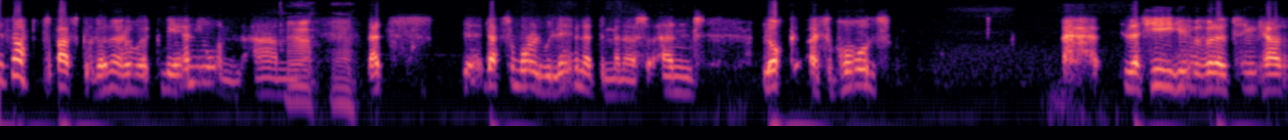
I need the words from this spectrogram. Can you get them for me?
it's not just Paschal Donohoe, it could be anyone. Um, Yeah, yeah. That's that's the world we live in at the minute. And look, I suppose let ye who without sin cast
